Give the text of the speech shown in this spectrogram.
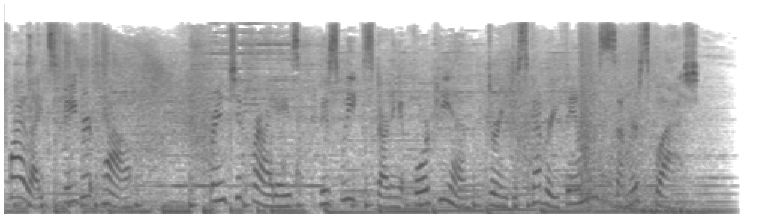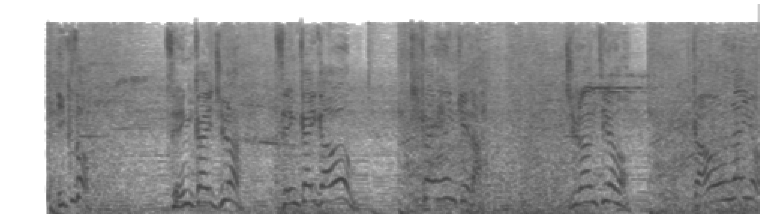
Twilight's favorite pal. Friendship Fridays, this week starting at 4 p.m. during Discovery Family's Summer Splash. 行くぞ全開ジュラン全開ガオン機械変形だジュランティラノガオンライオン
